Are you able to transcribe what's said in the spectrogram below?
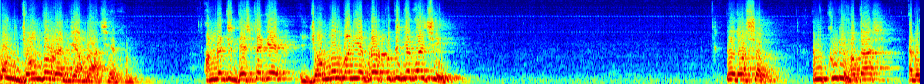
কোন জঙ্গল রাজ্যে আমরা আছি এখন? আমরা কি দেশটাকে জঙ্গল বানিয়ে ফেলার প্রতিজ্ঞা করেছি? প্রিয় দর্শক, আমি খুবই হতাশ এবং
